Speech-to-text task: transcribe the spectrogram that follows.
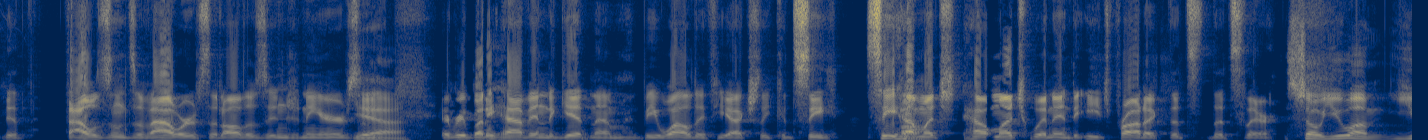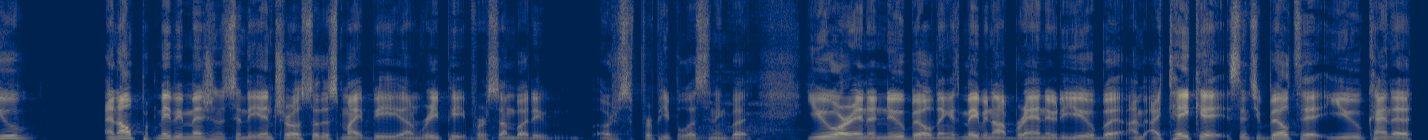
they thousands of hours that all those engineers, yeah, everybody have into getting them. It'd be wild if you actually could see see how oh. much how much went into each product that's that's there. So you um you and I'll maybe mention this in the intro, so this might be a repeat for somebody or for people listening. But you are in a new building; it's maybe not brand new to you, but I, I take it since you built it, you kind of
